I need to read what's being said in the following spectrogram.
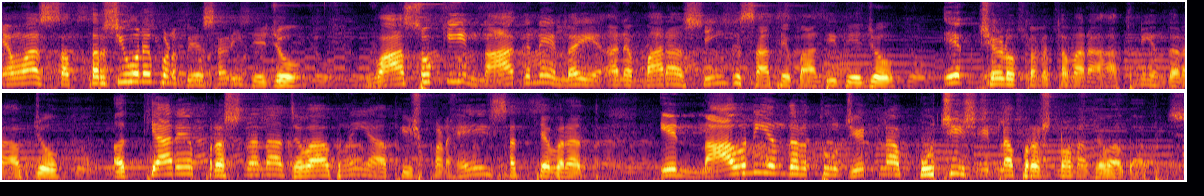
એમાં સપ્તર્ષિઓને પણ બેસાડી દેજો. વાસુકી નાગને લઈ અને મારા સિંગ સાથે બાંધી દેજો. એક છેડો તમે તમારા હાથની અંદર આપજો. અત્યારે પ્રશ્નના જવાબ નહીં આપીશ, પણ હે સત્યવ્રત, એ નાવની અંદર તું જેટલા પૂછીશ એટલા પ્રશ્નોના જવાબ આપીશ.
